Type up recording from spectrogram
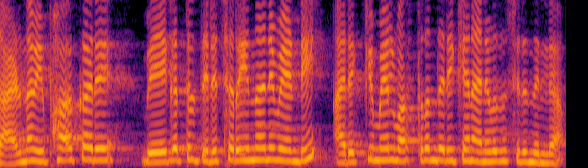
താഴ്ന്ന വിഭാഗക്കാരെ വേഗത്തിൽ തിരിച്ചറിയുന്നതിന് വേണ്ടി അരയ്ക്കുമേൽ വസ്ത്രം ധരിക്കാൻ അനുവദിച്ചിരുന്നില്ല.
